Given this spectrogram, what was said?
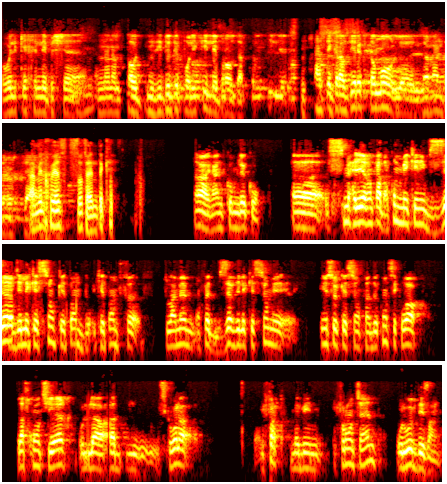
هو اللي كيخلي باش آه، اننا نبقاو نزيدوا des polyfills les browsers. intégrer directement le render تاع امين خويا الصوت عندك؟ آه عندكم l'écho. آه اسمح لي غنقاطعكم mais كاينين بزاف ديال les questions qui tombent qui tombent في في la même en fait بزاف ديال les questions mais une seule question fin de compte c'est quoi la frontière ولا c'est quoi la- الفرق ما بين ال front-end وال web design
